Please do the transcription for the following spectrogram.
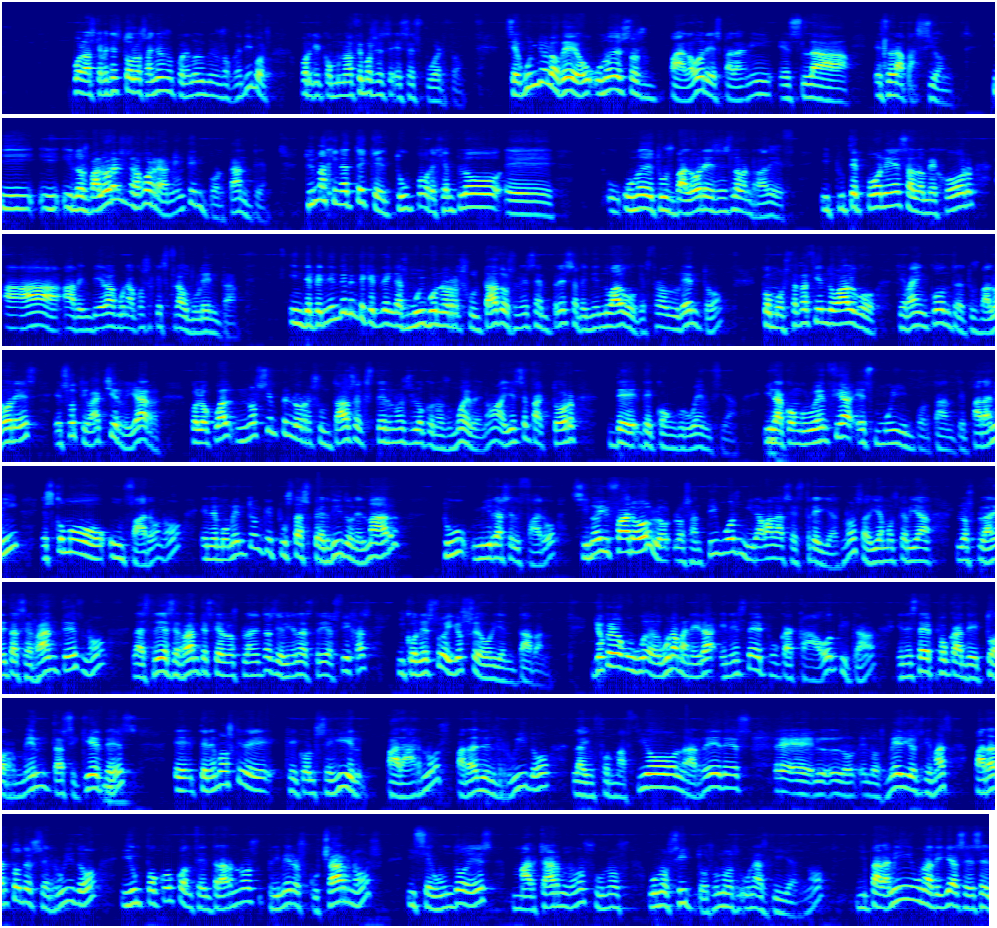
por las que a veces todos los años nos ponemos los mismos objetivos, porque como no hacemos ese, esfuerzo. Según yo lo veo, uno de esos valores para mí es la, es la pasión. Y, los valores es algo realmente importante. Tú imagínate que tú, por ejemplo, eh, uno de tus valores es la honradez y tú te pones a lo mejor a, vender alguna cosa que es fraudulenta. Independientemente que tengas muy buenos resultados en esa empresa vendiendo algo que es fraudulento, como estás haciendo algo que va en contra de tus valores, eso te va a chirriar. Con lo cual, no siempre los resultados externos es lo que nos mueve, ¿no? Hay ese factor de, congruencia. Y la congruencia es muy importante. Para mí es como un faro, ¿no? En el momento en que tú estás perdido en el mar, tú miras el faro. Si no hay faro, los antiguos miraban las estrellas, ¿no? Sabíamos que había los planetas errantes, ¿no? Las estrellas errantes que eran los planetas y había las estrellas fijas y con eso ellos se orientaban. Yo creo que de alguna manera en esta época caótica, en esta época de tormenta, si quieres, eh, tenemos que, conseguir pararnos, parar el ruido, la información, las redes, eh, los medios y demás, parar todo ese ruido y un poco concentrarnos, primero escucharnos y segundo es marcarnos unos, unos hitos, unos, unas guías. ¿no? Y para mí una de ellas es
